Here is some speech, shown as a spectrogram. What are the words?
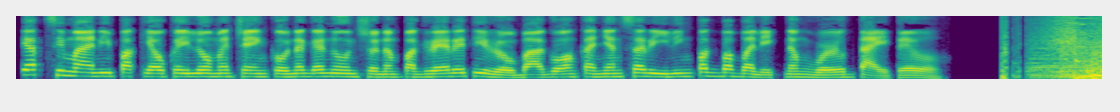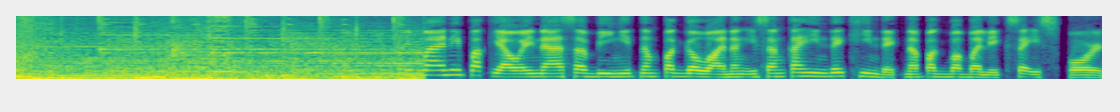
Kaya't si Manny Pacquiao kay Lomachenko nag-anunsyo ng pagre-retiro bago ang kanyang sariling pagbabalik ng world title. Si Manny Pacquiao ay nasa bingit ng paggawa ng isang kahindek-hindek na pagbabalik sa esport.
